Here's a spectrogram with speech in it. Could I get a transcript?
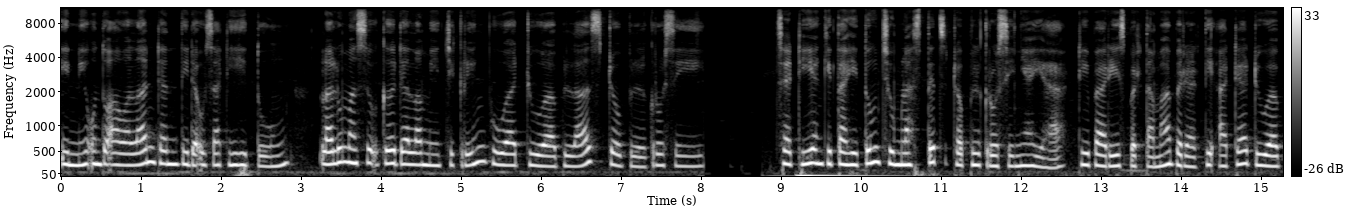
ini untuk awalan dan tidak usah dihitung. Lalu masuk ke dalam magic ring buat 12 double crochet. Jadi yang kita hitung jumlah stitch double crochetnya ya. Di baris pertama berarti ada 12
